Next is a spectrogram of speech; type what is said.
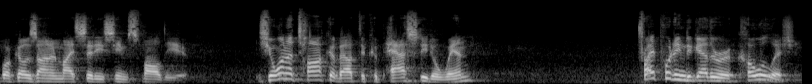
what goes on in my city seems small to you. If you want to talk about the capacity to win, try putting together a coalition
